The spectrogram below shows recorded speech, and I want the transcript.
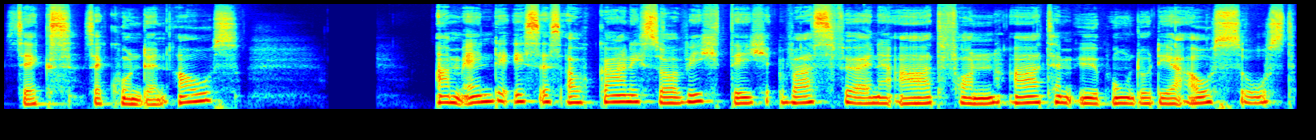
sechs Sekunden aus. Am Ende ist es auch gar nicht so wichtig, was für eine Art von Atemübung du dir aussuchst.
